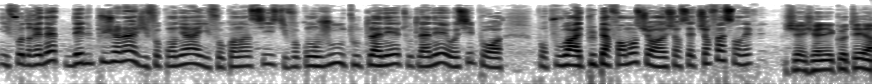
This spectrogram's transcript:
il faudrait naître dès le plus jeune âge. Il faut qu'on y aille, il faut qu'on insiste, il faut qu'on joue toute l'année, toute l'année aussi pour pour pouvoir être plus performant sur sur cette surface en effet. J'ai mes côtés un,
